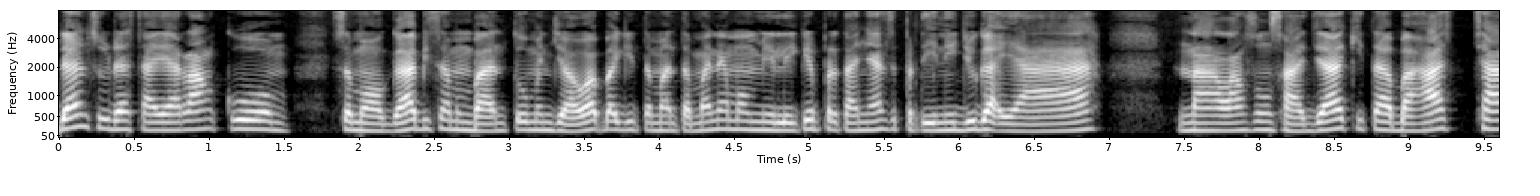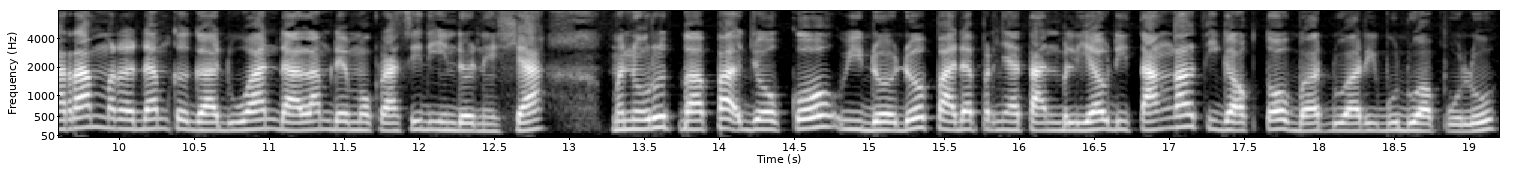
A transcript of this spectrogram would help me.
dan sudah saya rangkum. Semoga bisa membantu menjawab bagi teman-teman yang memiliki pertanyaan seperti ini juga ya. Nah, langsung saja kita bahas cara meredam kegaduhan dalam demokrasi di Indonesia menurut Bapak Joko Widodo pada pernyataan beliau di tanggal 3 Oktober 2020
